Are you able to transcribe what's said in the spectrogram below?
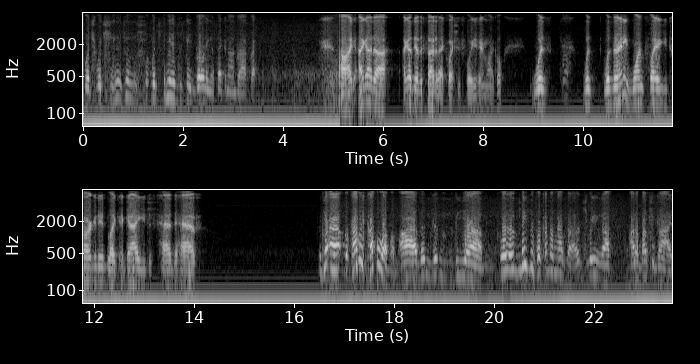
Which, which, which to me is just me burning a second round draft pick. Uh, I, I got uh, I got the other side of that question for you here, Michael. Was Sure. was was there any one player you targeted, like a guy you just had to have? Yeah, uh, probably a couple of them. Uh, the the, the uh, well, basically for a couple of months I was reading up on a bunch of guys,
